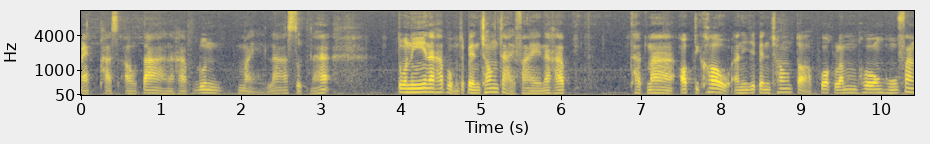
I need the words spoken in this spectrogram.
Max Plus Ultra นะครับ รุ่นใหม่ล่าสุดนะฮะ ตัวนี้นะครับผมจะเป็นช่องจ่ายไฟนะครับ ถัดมา Optical อันนี้จะเป็นช่องต่อพวกลำโพงหูฟัง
